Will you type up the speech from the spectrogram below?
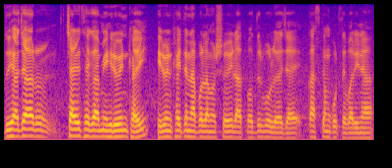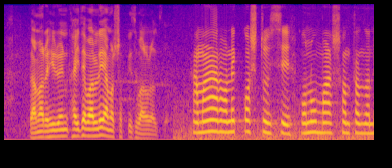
দুই হাজার চারি থেকে আমি হিরোইন খাই। হিরোইন খাইতে না পারলে আমার শরীর হাত পা দুর্বল হয়ে যায় কাজকাম করতে পারি না। তো আমার হিরোইন খাইতে পারলেই আমার সব কিছু ভালো লাগতো। আমার অনেক কষ্ট হয়েছে কোনো মার সন্তান যেন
